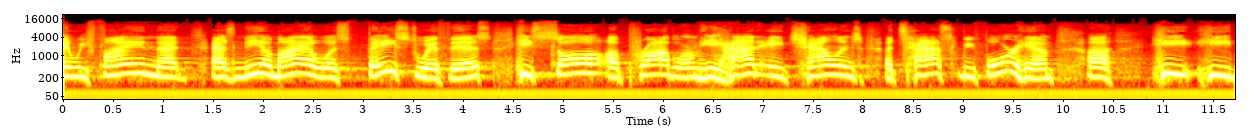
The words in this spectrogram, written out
And we find that as Nehemiah was faced with this, he saw a problem. He had a challenge, a task before him. Uh, he, he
